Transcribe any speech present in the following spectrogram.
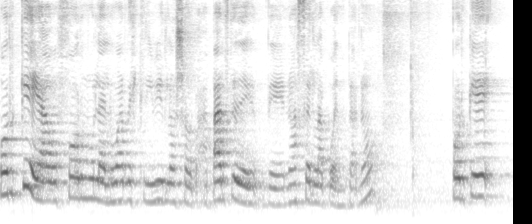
¿Por qué hago fórmula en lugar de escribirlo yo? Aparte de, no hacer la cuenta, ¿no? Porque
